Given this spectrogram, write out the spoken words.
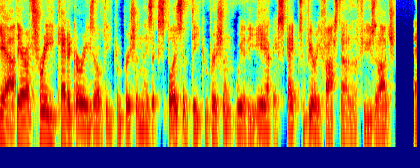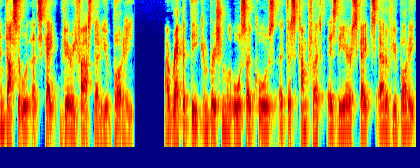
Yeah, there are three categories of decompression. There's explosive decompression, where the air escapes very fast out of the fuselage. and thus it will escape very fast out of your body. A rapid decompression will also cause a discomfort as the air escapes out of your body.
